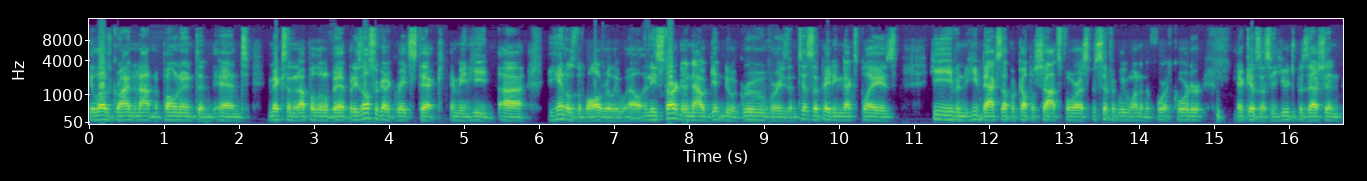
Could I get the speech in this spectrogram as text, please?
he loves grinding out an opponent and and mixing it up a little bit. But he's also got a great stick. I mean, he uh, he handles the ball really well, and he's starting to now get into a groove where he's anticipating next plays he even he backs up a couple shots for us, specifically one in the fourth quarter. It gives us a huge possession.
